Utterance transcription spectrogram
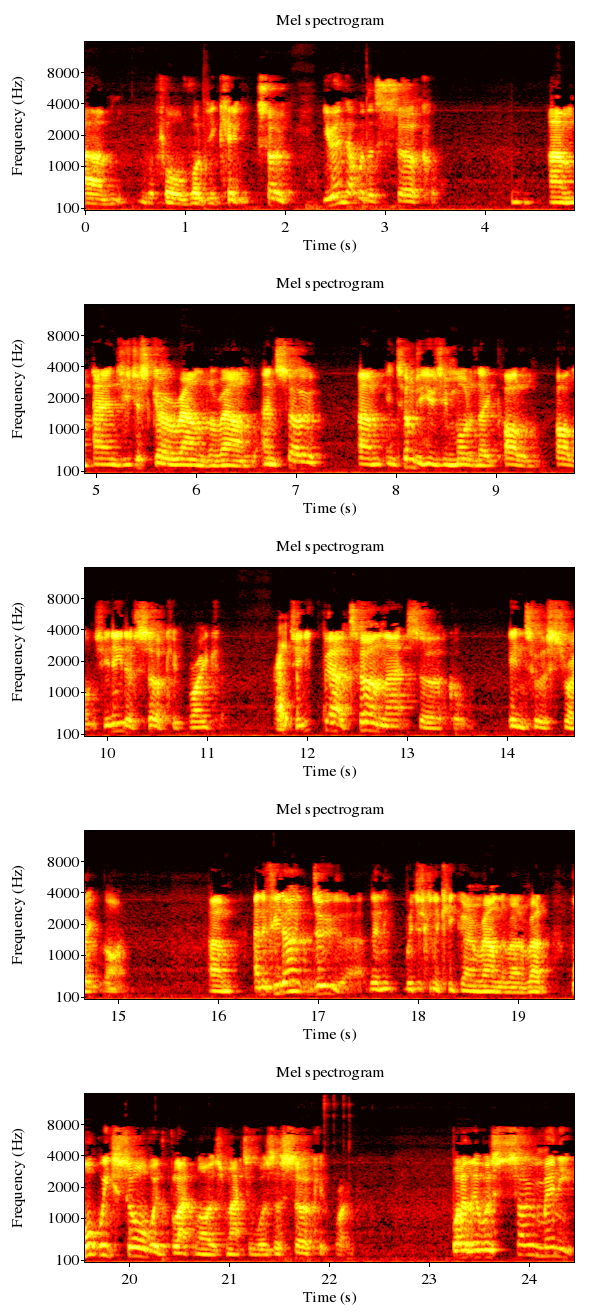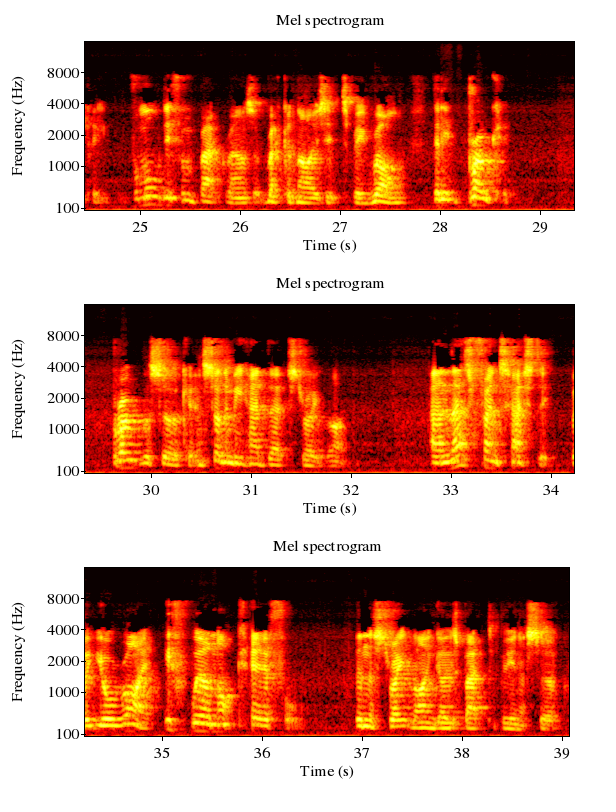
um, before Rodney King. So you end up with a circle, um, and you just go around and around. And so, um, in terms of using modern day parlance, you need a circuit breaker. Right. So you need to be able to turn that circle into a straight line. Um, and if you don't do that, then we're just going to keep going around and around and around. What we saw with Black Lives Matter was a circuit breaker. Well, there were so many people from all different backgrounds that recognised it to be wrong that it broke it, broke the circuit, and suddenly we had that straight line. And that's fantastic. But you're right. If we're not careful, then the straight line goes back to being a circle.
